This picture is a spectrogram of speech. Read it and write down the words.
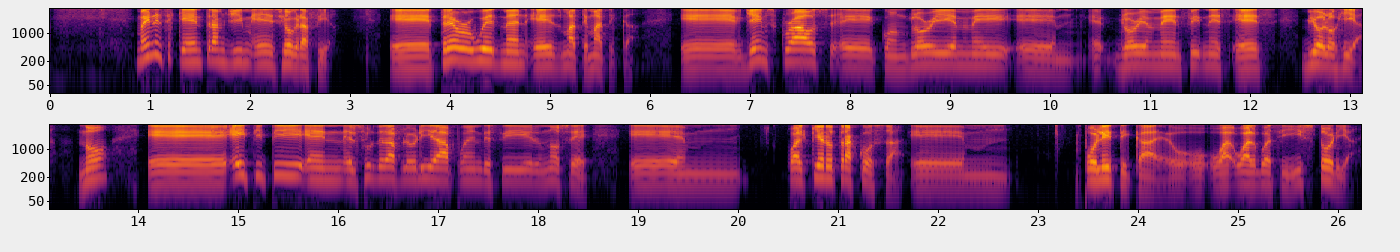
Imagínense que Entram Gym es geografía, eh, Trevor Whitman es matemática, eh, James Krause eh, con Glory MMA, Glory MMA en Fitness es biología, ¿no? ATT en el sur de la Florida pueden decir, no sé, cualquier otra cosa política eh, o, algo así, historia.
